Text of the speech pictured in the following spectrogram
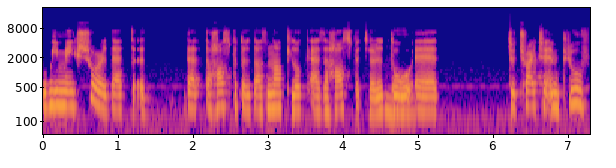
we make sure that that the hospital does not look as a hospital mm-hmm. to to try to improve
